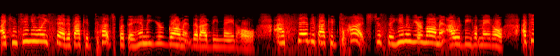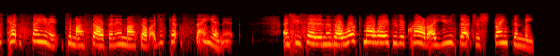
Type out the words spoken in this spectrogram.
I continually said, if I could touch but the hem of your garment, that I'd be made whole. I said, if I could touch just the hem of your garment, I would be made whole. I just kept saying it to myself and in myself. I just kept saying it. And she said, and as I worked my way through the crowd, I used that to strengthen me,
